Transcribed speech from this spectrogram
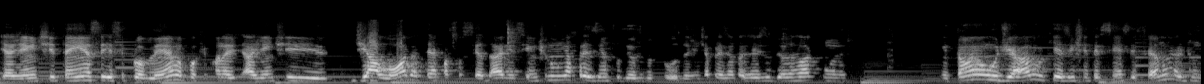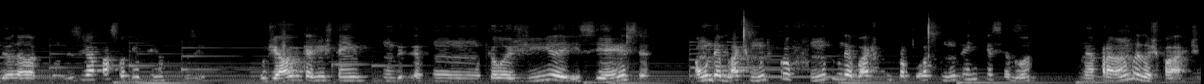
E a gente tem esse, esse problema porque quando a, a gente dialoga até com a sociedade em si, a gente não apresenta o Deus do todo, a gente apresenta, às vezes, o Deus das lacunas. Então, o diálogo que existe entre ciência e fé não é de um Deus das lacunas. Isso já passou tem tempo, inclusive o diálogo que a gente tem com, com teologia e ciência é um debate muito profundo, um debate com um propósito muito enriquecedor né, para ambas as partes.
